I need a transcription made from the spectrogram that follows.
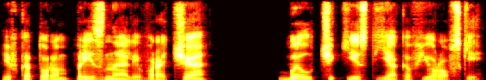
и в котором признали врача, был чекист Яков Юровский.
